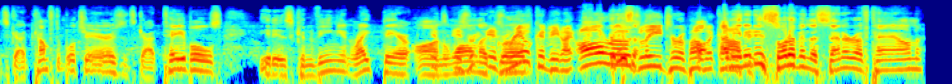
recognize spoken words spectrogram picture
It's got comfortable chairs. It's got tables. It is convenient right there on It's, it's, Walnut it's Grove. It's real convenient. Like all roads a- lead to Republic I mean, it is sort of in the center of town.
